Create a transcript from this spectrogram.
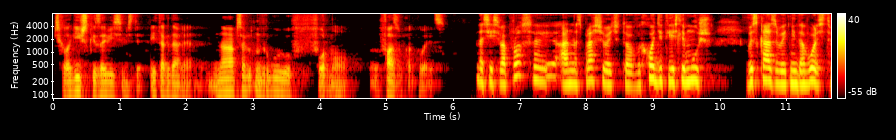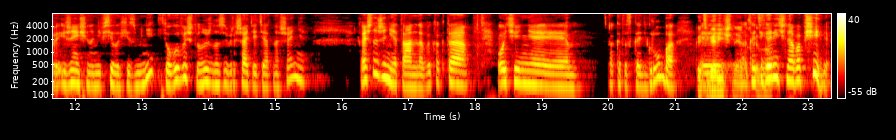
психологической зависимости и так далее, на абсолютно другую форму, фазу, как говорится. У нас есть вопросы. Анна спрашивает, что выходит, если муж высказывает недовольство и женщина не в силах изменить, то вывод, что нужно завершать эти отношения. Конечно же нет, Анна. Вы как-то очень, э, как это сказать, грубо, категорично, э, категорично обобщили.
